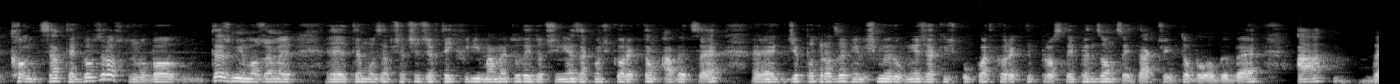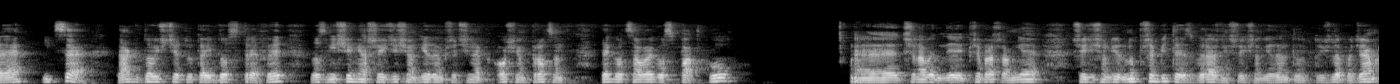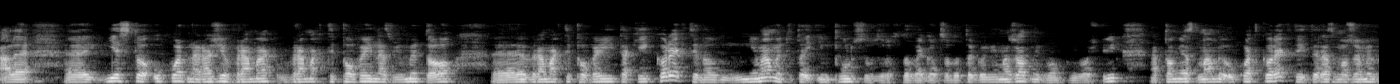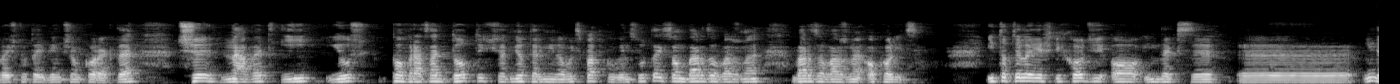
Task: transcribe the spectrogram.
końca tego wzrostu. No bo też nie możemy e, temu zaprzeczyć, że w tej chwili mamy tutaj do czynienia z jakąś korektą ABC, e, gdzie po drodze mieliśmy również jakiś układ korekty prostej pędzącej, tak? Czyli to byłoby B, A, B i C. Tak, dojście tutaj do strefy, do zniesienia 61,8% tego całego spadku czy nawet, e, przepraszam, nie 61, no przebite jest wyraźnie 61, to, to źle powiedziałem, ale e, jest to układ na razie w ramach, w ramach typowej, nazwijmy to, e, w ramach typowej takiej korekty. No, nie mamy tutaj impulsu wzrostowego, co do tego nie ma żadnych wątpliwości, natomiast mamy układ korekty i teraz możemy wejść tutaj w większą korektę, czy nawet i już powracać do tych średnioterminowych spadków, więc tutaj są bardzo ważne, bardzo ważne okolice. I to tyle, jeśli chodzi o indeksy, yy, indeks.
